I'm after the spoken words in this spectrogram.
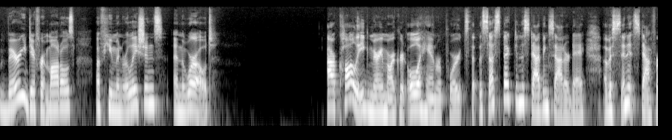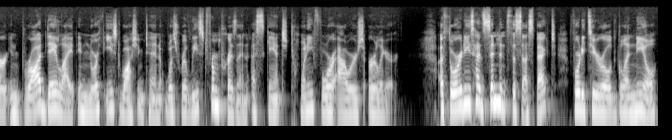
very different models of human relations and the world. Our colleague Mary Margaret Olohan reports that the suspect in the stabbing Saturday of a Senate staffer in broad daylight in Northeast Washington was released from prison a scant 24 hours earlier. Authorities had sentenced the suspect, 42 year old Glynn Neal,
